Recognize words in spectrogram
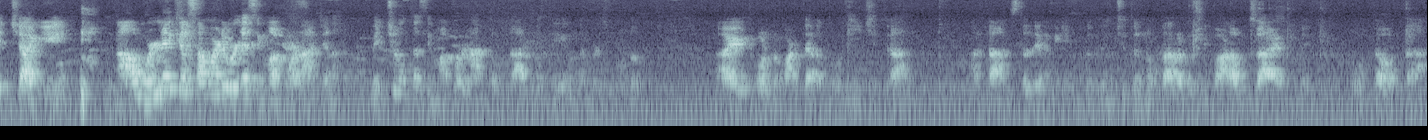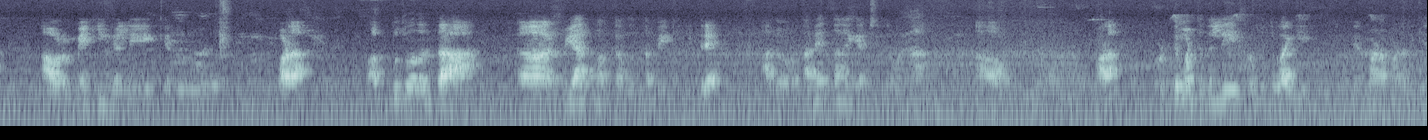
ಹೆಚ್ಚಾಗಿ ನಾವು ಒಳ್ಳೆ ಕೆಲಸ ಮಾಡಿ ಒಳ್ಳೆ ಸಿನಿಮಾ ಕೊಡೋಣ, ಜನ ಮೆಚ್ಚುವಂತ ಸಿನಿಮಾ ಕೊಡೋಣ ಅಂತ ಒಂದು ಆತ್ಮಹತ್ಯೆಯನ್ನು ಬೆಳೆಸ್ಕೊಂಡು ಇಟ್ಕೊಂಡು ಮಾಡ್ತಾ ಇರೋದು ಈ ಚಿತ್ರ ಅಂತ ಅನಿಸ್ತದೆ ನನಗೆ. ಪ್ರತಿಯೊಂದು ಚಿತ್ರನೂ ಪ್ರಾರಂಭದಲ್ಲಿ ಬಹಳ ಉತ್ಸಾಹ ಇರ್ತದೆ. ಹೋಗ್ತಾ ಹೋಗ್ತಾ ಅವ್ರ ಮೇಕಿಂಗ್ ಅಲ್ಲಿ ಕೆಲವು ಬಹಳ ಅದ್ಭುತವಾದಂತಹ ಕ್ರಿಯಾತ್ಮಕ ಮೇಕಿಂಗ್ ಇದ್ರೆ ಅದು ತಾನೇ ತಾನಾಗಿ ಆ ಚಿತ್ರವನ್ನ ಬಹಳ ದೊಡ್ಡ ಮಟ್ಟದಲ್ಲಿ ಪ್ರಬುದ್ಧವಾಗಿ ನಿರ್ಮಾಣ ಮಾಡೋದಕ್ಕೆ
